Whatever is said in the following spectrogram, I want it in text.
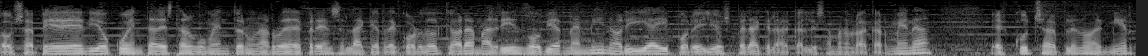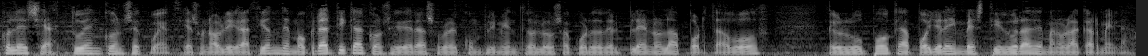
Causapie dio cuenta de este argumento en una rueda de prensa en la que recordó que ahora Madrid gobierna en minoría y por ello espera que la alcaldesa Manuela Carmena escuche al Pleno el miércoles y actúe en consecuencia. Es una obligación democrática, considera sobre el cumplimiento de los acuerdos del Pleno la portavoz del grupo que apoyó la investidura de Manuela Carmena.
